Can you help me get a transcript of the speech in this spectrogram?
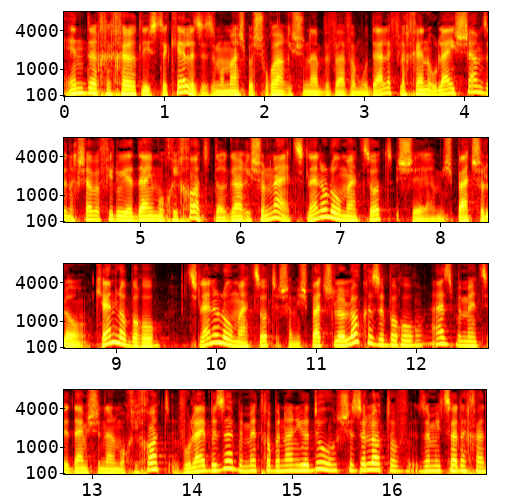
אין דרך אחרת להסתכל על זה, זה ממש בשורה הראשונה בו' עמוד א', לכן אולי שם זה נחשב אפילו ידיים מוכיחות, דרגה. אצלנו לעומת זאת, שהמשפט שלו כן לא ברור, אצלנו לעומת זאת, שהמשפט שלו לא כזה ברור, אז באמת זה ידיים שאינן מוכיחות, ואולי בזה באמת רבנן יודו שזה לא טוב, זה מצד אחד.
